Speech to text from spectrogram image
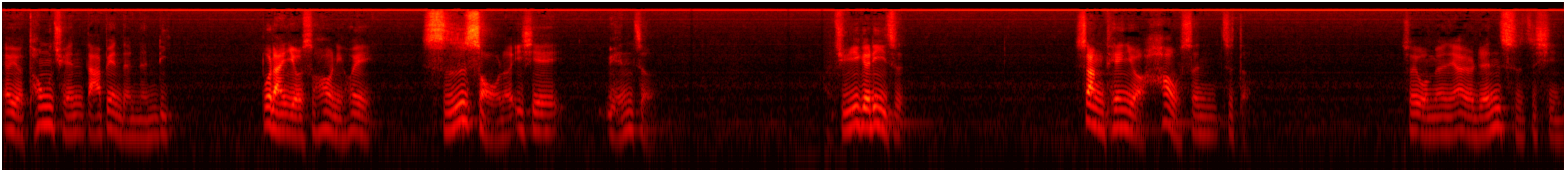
要有通权答辩的能力，不然有时候你会死守了一些原则。举一个例子，上天有好生之德，所以我们要有仁慈之心。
